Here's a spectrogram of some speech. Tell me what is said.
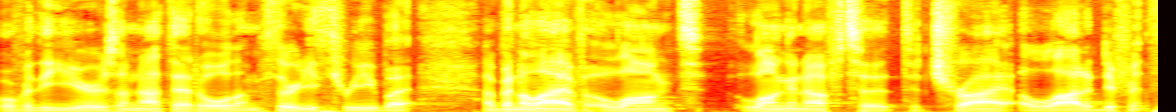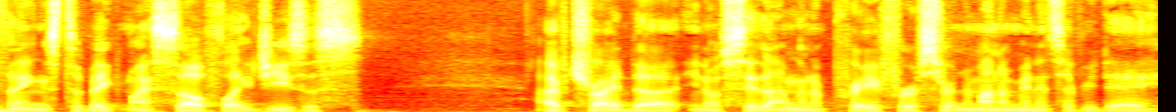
over the years. I'm not that old. I'm 33, but I've been alive long, t- long enough to, to try a lot of different things to make myself like Jesus. I've tried to, you know, say that I'm going to pray for a certain amount of minutes every day.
